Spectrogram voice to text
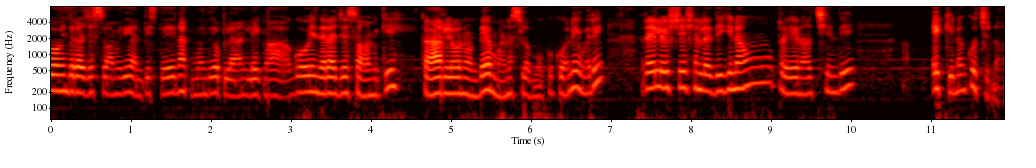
గోవిందరాజస్వామిది కనిపిస్తుంది నాకు ముందుగా ప్లాన్ లేక గోవిందరాజస్వామికి కారులో నుండే మనసులో మొక్కుకొని మరి రైల్వే స్టేషన్లో దిగినాం. ట్రైన్ వచ్చింది. ఎక్కినాం కూర్చున్నాం.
